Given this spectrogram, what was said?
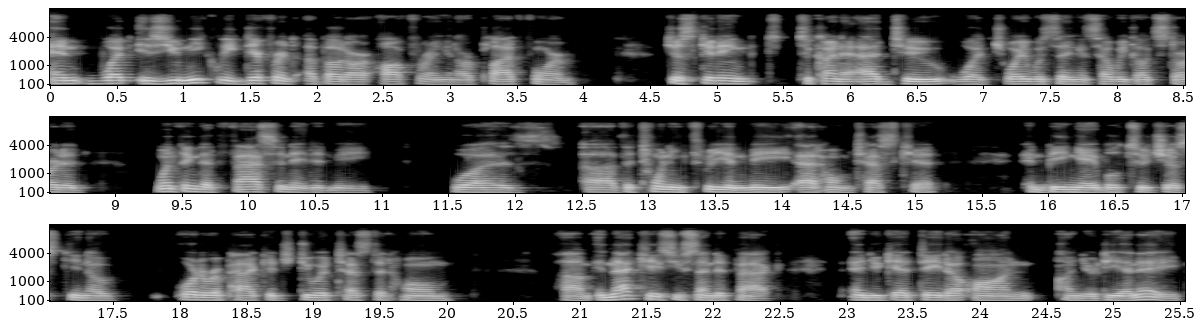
And what is uniquely different about our offering and our platform, just getting to kind of add to what Joy was saying is how we got started. One thing that fascinated me was uh, the 23andMe at home test kit and being able to just, you know, order a package, do a test at home. Um, in that case, you send it back and you get data on, on your DNA.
